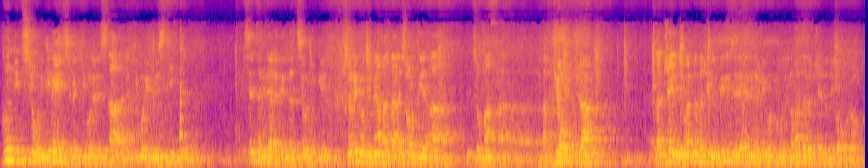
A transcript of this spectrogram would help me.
condizioni diverse per chi vuole restare, per chi vuole investire senza creare tentazione, perché se noi continuiamo a dare soldi a, insomma, a, a pioggia, la gente quando faceva il primo insediamento in agricoltura, il 90% di loro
